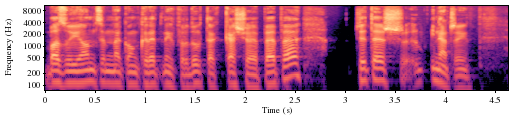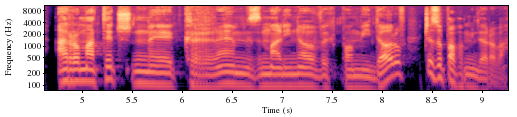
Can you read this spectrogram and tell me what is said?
bazującym na konkretnych produktach casio e pepe, czy też inaczej, aromatyczny krem z malinowych pomidorów, czy zupa pomidorowa?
